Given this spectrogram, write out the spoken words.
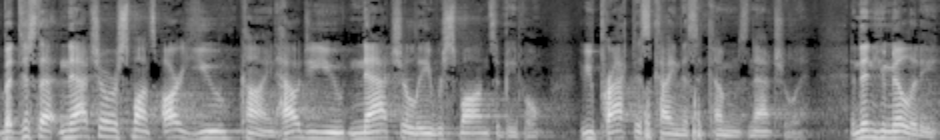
But just that natural response are you kind? How do you naturally respond to people? If you practice kindness, it comes naturally. And then humility.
